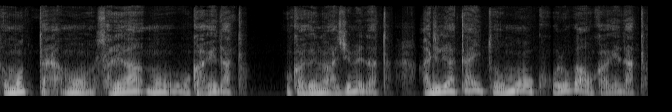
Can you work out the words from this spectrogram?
と思ったらもうそれはもうおかげだと。おかげの始めだと。ありがたいと思う心がおかげだと。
